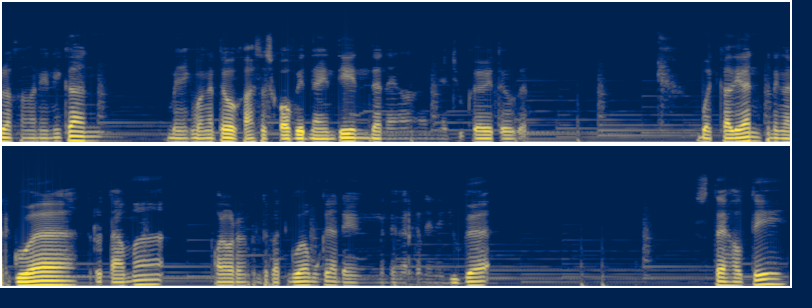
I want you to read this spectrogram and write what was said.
belakangan ini kan banyak banget tuh kasus COVID-19 dan yang lainnya juga itu kan. Buat kalian pendengar gue terutama orang-orang terdekat gue mungkin ada yang mendengarkan ini juga. Stay healthy.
